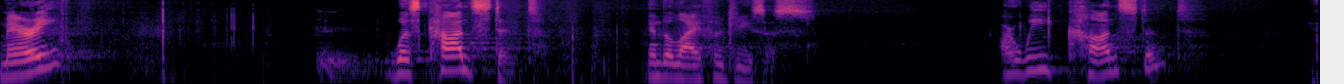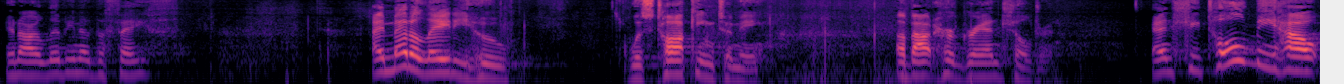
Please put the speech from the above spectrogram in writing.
Mary was constant in the life of Jesus. Are we constant in our living of the faith? I met a lady who was talking to me about her grandchildren. And she told me how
